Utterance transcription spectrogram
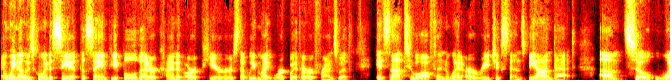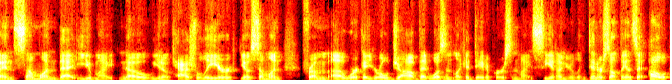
and we know who's going to see it the same people that are kind of our peers that we might work with or are friends with. It's not too often when our reach extends beyond that um, so when someone that you might know, you know, casually, or you know, someone from uh, work at your old job that wasn't like a data person might see it on your LinkedIn or something and say, "Oh,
